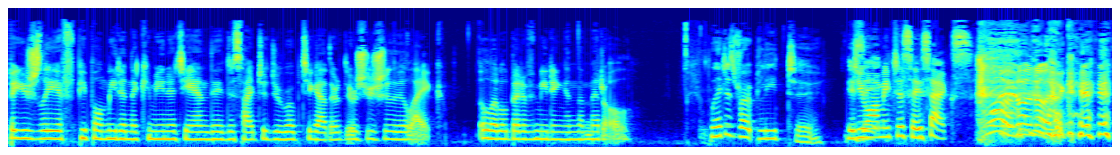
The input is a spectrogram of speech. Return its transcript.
but usually if people meet in the community and they decide to do rope together there's usually like a little bit of meeting in the middle. Where does rope lead to? Do you want me to say sex No, no, no. Okay.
